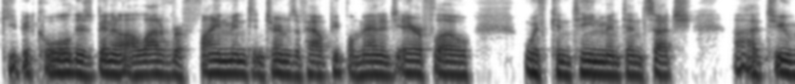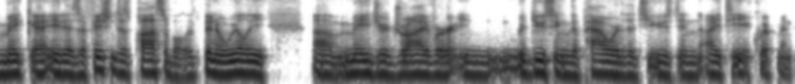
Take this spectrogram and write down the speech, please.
keep it cool. There's been a, a lot of refinement in terms of how people manage airflow with containment and such uh, to make uh, it as efficient as possible. It's been a really um, major driver in reducing the power that's used in IT equipment.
